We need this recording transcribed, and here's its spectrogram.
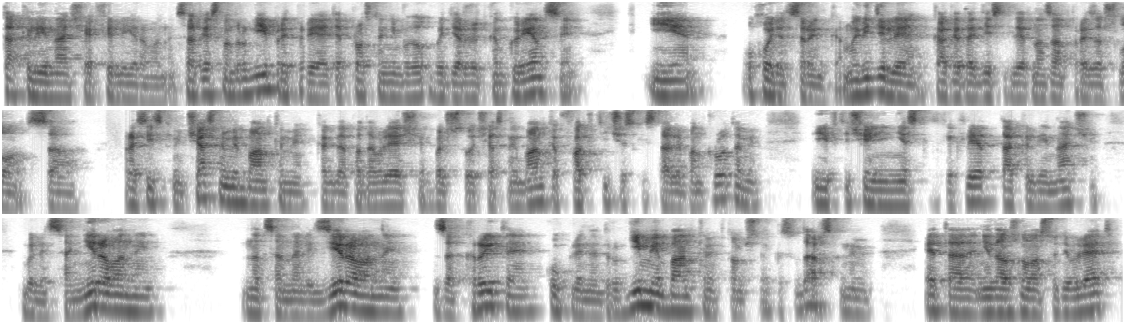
так или иначе аффилированы. Соответственно, другие предприятия просто не выдерживают конкуренции и уходят с рынка. Мы видели, как это 10 лет назад произошло с российскими частными банками, когда подавляющее большинство частных банков фактически стали банкротами и в течение нескольких лет так или иначе были санированы, национализированы, закрыты, куплены другими банками, в том числе государственными. Это не должно нас удивлять.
